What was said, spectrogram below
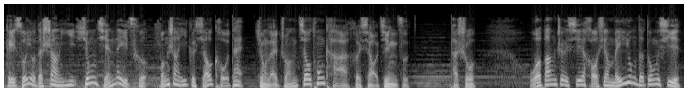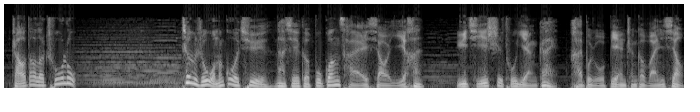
给所有的上衣胸前内侧缝上一个小口袋，用来装交通卡和小镜子。他说：“我帮这些好像没用的东西找到了出路。”正如我们过去那些个不光彩小遗憾。与其试图掩盖，还不如变成个玩笑，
